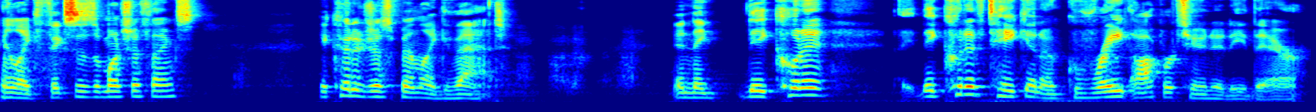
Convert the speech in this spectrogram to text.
and like fixes a bunch of things. It could have just been like that, and they they couldn't. They could have taken a great opportunity there,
